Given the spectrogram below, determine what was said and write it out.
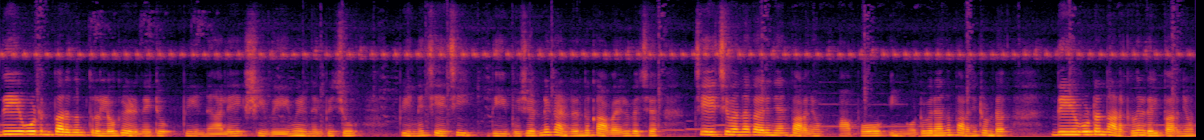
ദേവോട്ടൻ പറഞ്ഞതും ത്രിലോക് എഴുന്നേറ്റു. പിന്നാലെ ശിവയും എഴുന്നേൽപ്പിച്ചു. പിന്നെ ചേച്ചി ദീപു ചേട്ടനെ കണ്ടിരുന്നു കവലിൽ വെച്ച് ചേച്ചി വന്ന കാര്യം ഞാൻ പറഞ്ഞു. അപ്പോൾ ഇങ്ങോട്ട് വരാമെന്ന് പറഞ്ഞിട്ടുണ്ട്. ദേവൂട്ടൻ നടക്കുന്നിടയിൽ പറഞ്ഞു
